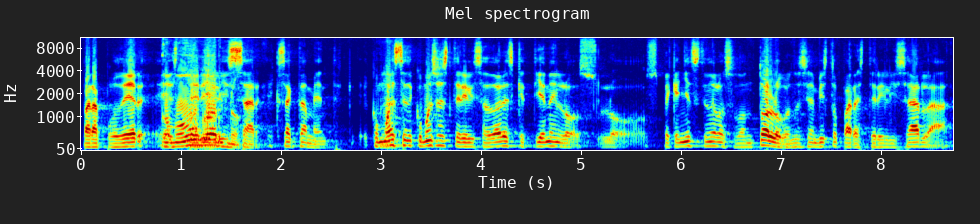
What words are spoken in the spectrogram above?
para poder esterilizar. Exactamente como, este, como esos esterilizadores que tienen los, los pequeñitos que tienen los odontólogos, no se han visto para esterilizar la,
